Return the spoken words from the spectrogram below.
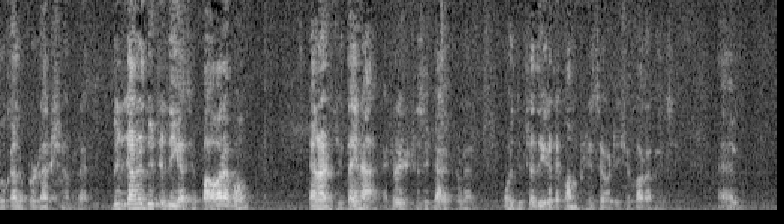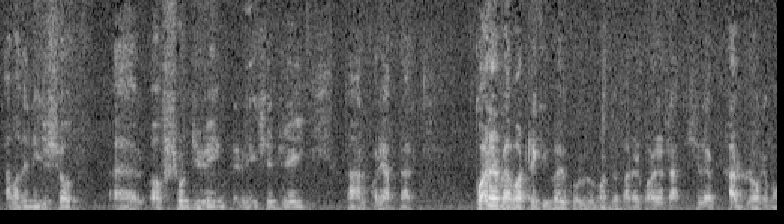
লোকাল প্রোডাকশনটা দুই জ্বালানির দুইটা দিক আছে পাওয়ার এবং এনার্জি তাই না? একটা ইলেকট্রিসিটি আরেকটা। ওই দুটা দিকে একটা কম্প্রিহেন্সিভ ইস্যু করা হয়েছে। আমাদের নিজস্ব ড্রিলিং ইসের ড্রিলিং তারপরে আপনার কয়লার ব্যবহারটা কীভাবে করবে মধ্যপাড়ার কয়লাটা আছে সেটা হার্ড রক এবং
